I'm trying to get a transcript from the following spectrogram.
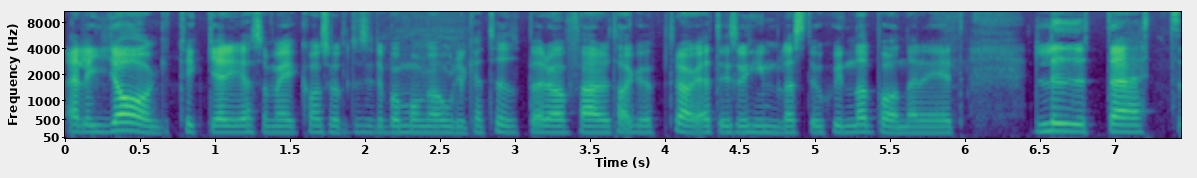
eller jag tycker, jag som är konsult och sitter på många olika typer av företag och uppdrag, att det är så himla stor skillnad på när det är ett litet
